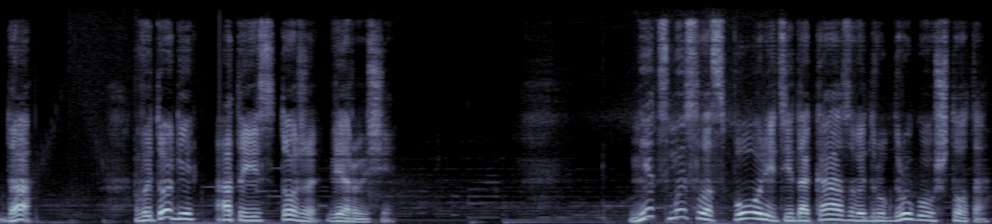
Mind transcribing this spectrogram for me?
«Да». В итоге атеист тоже верующий. Нет смысла спорить и доказывать друг другу что-то.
